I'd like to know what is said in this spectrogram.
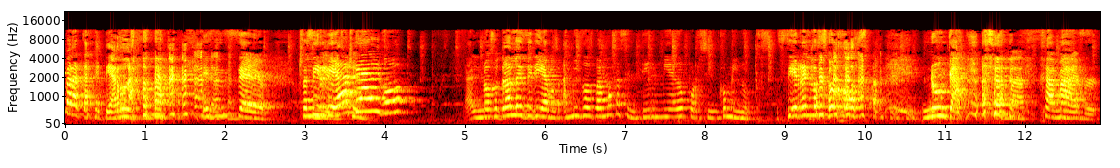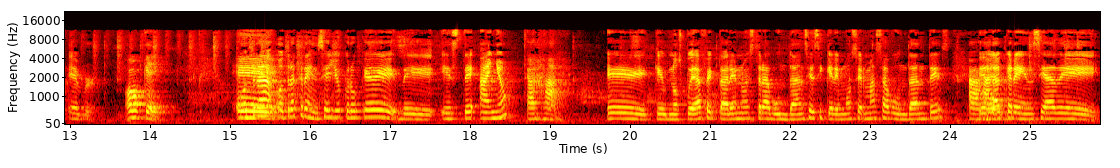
para cajetearla. es en serio. O sea, si real de algo, nosotras les diríamos, amigos, vamos a sentir miedo por cinco minutos. Cierren los ojos. Nunca. Jamás. Jamás. Ever, ever. Ok. Otra, eh, otra creencia, yo creo que de, este año. Ajá. Eh, que nos puede afectar en nuestra abundancia si queremos ser más abundantes es la creencia de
